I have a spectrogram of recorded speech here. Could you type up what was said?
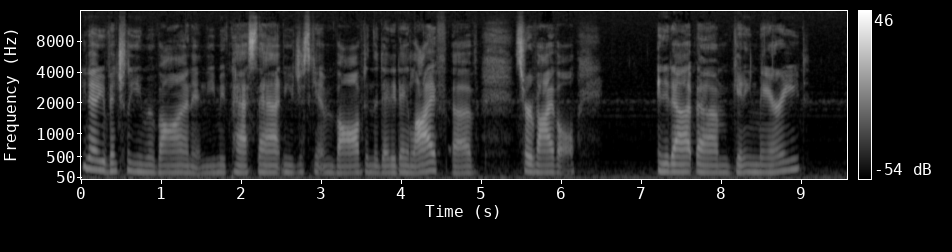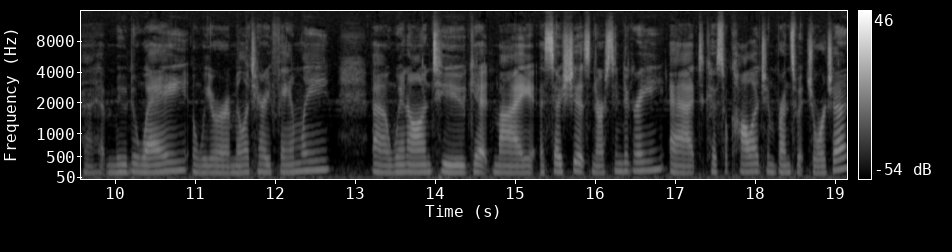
you know, eventually you move on and you move past that and you just get involved in the day to day life of survival. Ended up um, getting married, uh, moved away. And we were a military family. Uh, went on to get my associate's nursing degree at Coastal College in Brunswick, Georgia,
